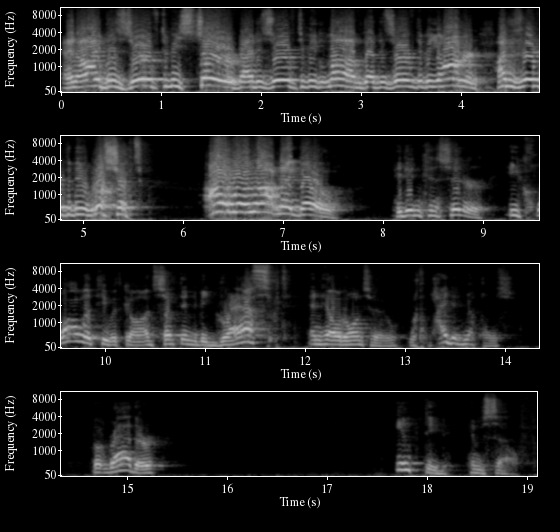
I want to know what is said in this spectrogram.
and I deserve to be served. I deserve to be loved. I deserve to be honored. I deserve to be worshiped. I will not let go. He didn't consider equality with God something to be grasped and held onto with whited knuckles, but rather emptied himself,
